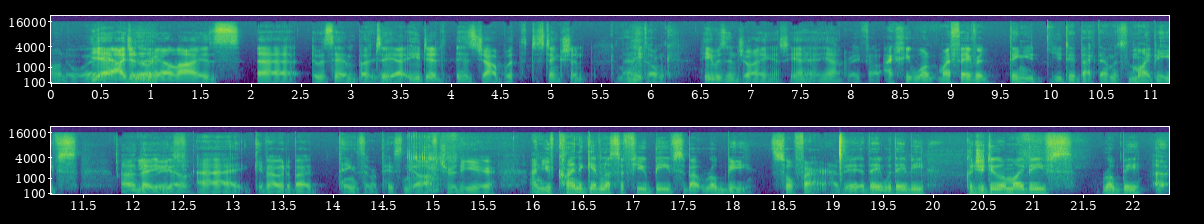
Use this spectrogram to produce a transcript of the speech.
Oh no way! Yeah, I didn't realize uh, it was him, but uh, yeah, he did his job with distinction. Man, he, Dunk. He was enjoying it. Yeah, yeah, yeah. Great fellow. Actually, one my favorite thing you you did back then was my beefs. Oh, there you go. Uh, give out about things that were pissing you off through the year, and you've kind of given us a few beefs about rugby so far. Have you? Are they would they be? Could you do a my beefs rugby? So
